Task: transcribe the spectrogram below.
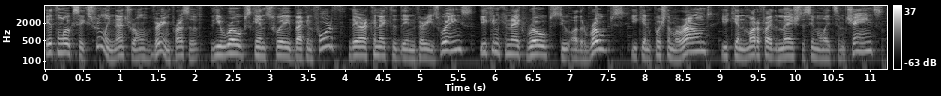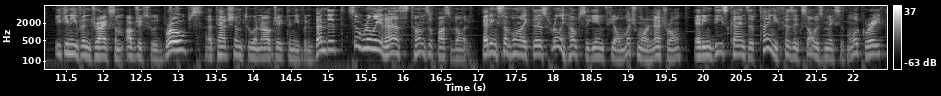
It looks extremely natural, very impressive. The ropes can sway back and forth, they are connected in various ways. You can connect ropes to other ropes, you can push them around, you can modify the mesh to simulate some chains, you can even drag some objects with ropes, attach them to an object and even bend it, so really it has tons of possibility. Adding something like this really helps the game feel much more natural. Adding these kinds of tiny physics always makes it look great.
